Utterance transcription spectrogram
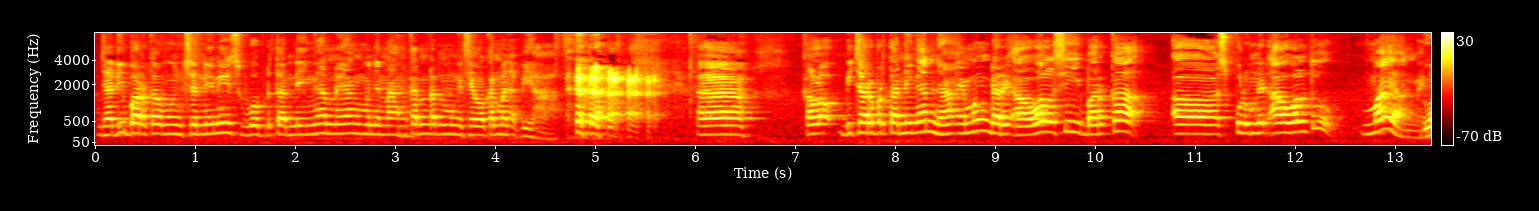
Jadi Barca Munchen ini sebuah pertandingan yang menyenangkan dan mengecewakan banyak pihak. Eh, kalau bicara pertandingannya, emang dari awal sih Barca eh, 10 menit awal tuh lumayan. men. 20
